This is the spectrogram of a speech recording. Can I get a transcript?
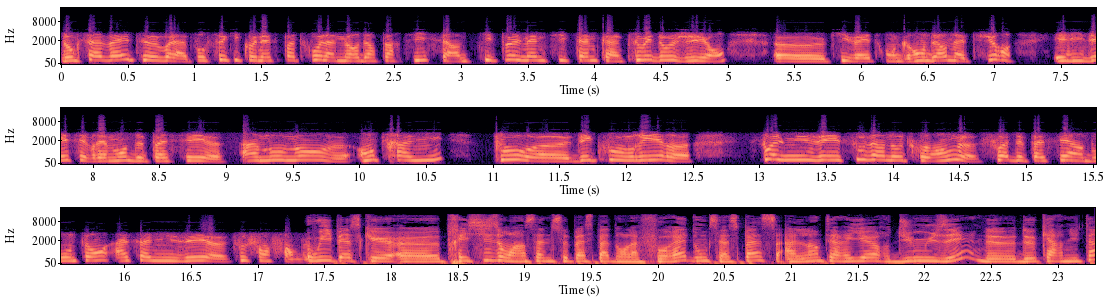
Donc ça va être voilà pour ceux qui connaissent pas trop la murder party, c'est un petit peu le même système qu'un Cluedo géant qui va être en grandeur nature. Et l'idée c'est vraiment de passer un moment entre amis pour découvrir soit le musée sous un autre angle, soit de passer un bon temps à s'amuser euh, tous ensemble. Oui, parce que euh, précisons, hein, ça ne se passe pas dans la forêt, donc ça se passe à l'intérieur du musée de, de Carnuta.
